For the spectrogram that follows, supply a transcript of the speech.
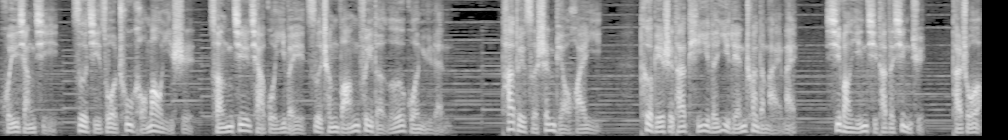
回想起自己做出口贸易时。曾接洽过一位自称王妃的俄国女人，他对此深表怀疑，特别是他提议了一连串的买卖，希望引起他的兴趣。他说，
